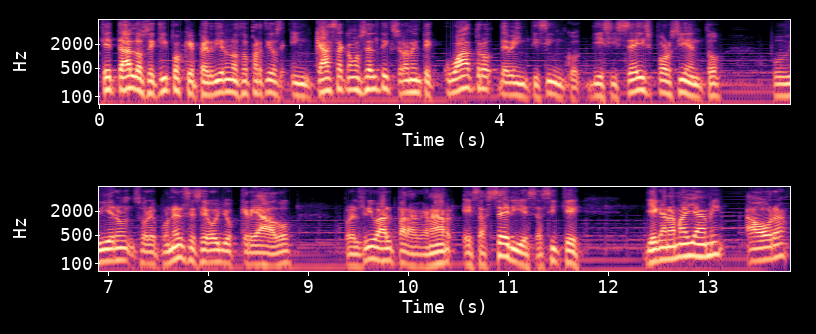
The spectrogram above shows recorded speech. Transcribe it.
¿Qué tal los equipos que perdieron los dos partidos en casa como Celtics? Solamente 4 de 25, 16% pudieron sobreponerse ese hoyo creado por el rival para ganar esas series. Así que llegan a Miami. Ahora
